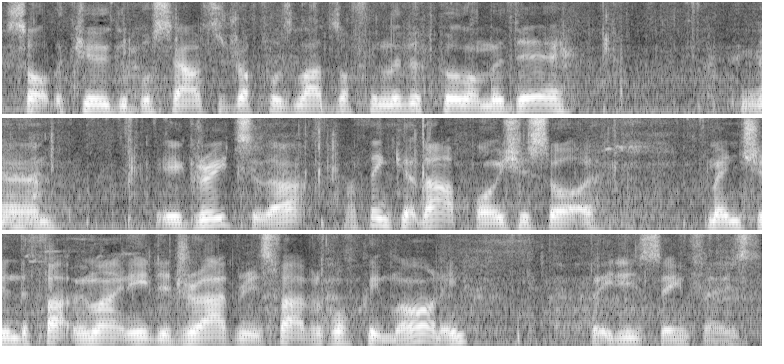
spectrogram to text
sort the Cougar bus out to drop us lads off in Liverpool on the day? Um, he agreed to that. I think at that point she sort of mentioned the fact we might need a driver and it's five o'clock in the morning, but he didn't seem phased.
